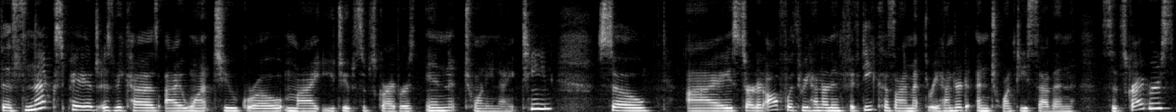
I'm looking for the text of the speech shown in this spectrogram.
This next page is because I want to grow my YouTube subscribers in 2019. So I started off with 350 because I'm at 327 subscribers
